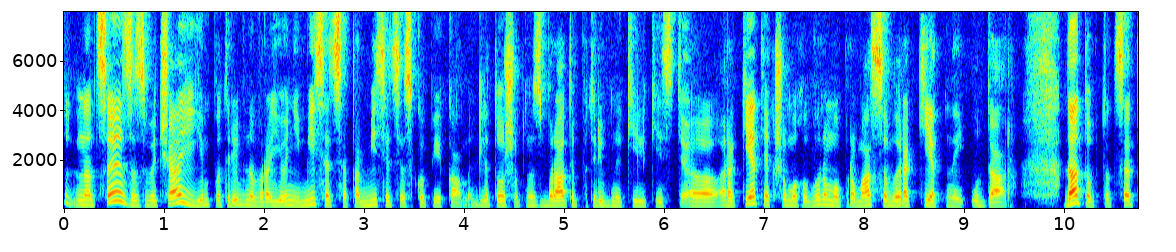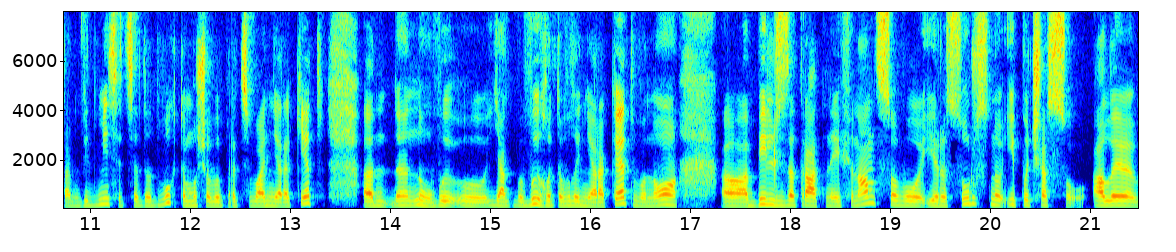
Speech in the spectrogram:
на це зазвичай їм потрібно в районі місяця, там місяця з копійками, для того, щоб назбирати потрібну кількість е, ракет, якщо ми говоримо про масовий ракетний удар. Да? Тобто це там від місяця до двох, тому що випрацювання ракет, е, е, ну, ви, якби виготовлення ракет, воно більш затратне і фінансово, і ресурсно, і по часу. Але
